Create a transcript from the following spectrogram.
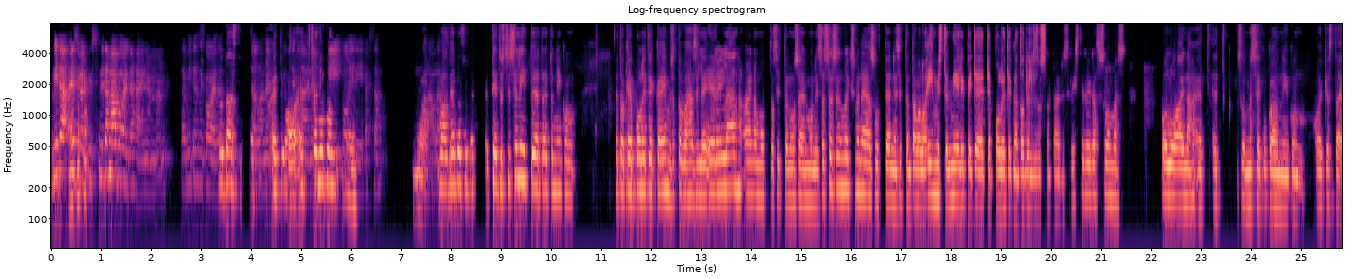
Mitä esimerkiksi, mitä mä voin tehdä enemmän? Tai miten sä koet, no tästä, sellainen et, joo, et se niin kuin, politiikassa Joo, valtiontasolla. Tietysti se liittyy, että, että niin kuin, että okei, politiikka ja ihmiset on vähän sille erillään aina, mutta sitten usein monissa esimerkiksi Venäjän suhteen, niin sitten tavallaan ihmisten mielipiteet ja politiikan todellisuus on täydessä ristiriidassa Suomessa ollut aina, että, että Suomessa ei kukaan niin kuin oikeastaan,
